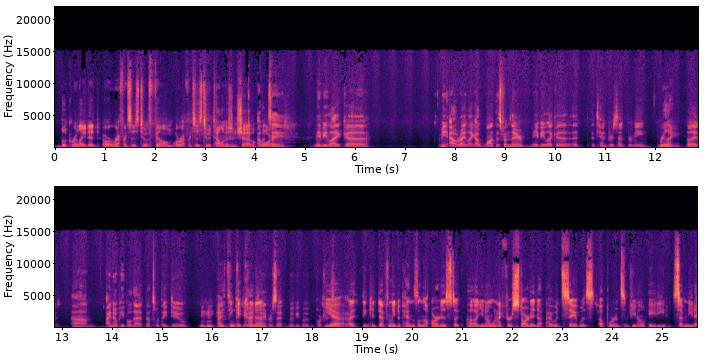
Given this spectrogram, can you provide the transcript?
book related or references to a film or references to a television show? I would or, say maybe like uh I mean outright like I want this from there, maybe like a a ten percent for me. really. But um I know people that that's what they do. Mm-hmm. I think it kinda- 100% movie movie portraits. Yeah, like. I think it definitely depends on the artist. Uh, you know, when I first started, I would say it was upwards of, you know, 80, 70 to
